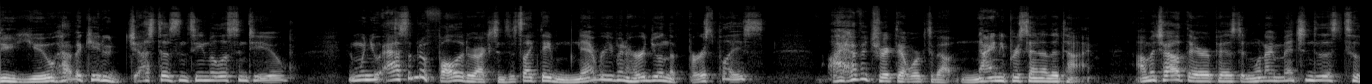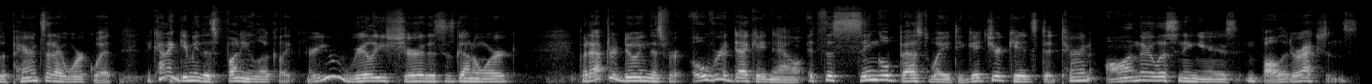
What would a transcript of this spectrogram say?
Do you have a kid who just doesn't seem to listen to you? And when you ask them to follow directions, it's like they've never even heard you in the first place? I have a trick that works about 90% of the time. I'm a child therapist, and when I mention this to the parents that I work with, they kind of give me this funny look like, Are you really sure this is going to work? But after doing this for over a decade now, it's the single best way to get your kids to turn on their listening ears and follow directions.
